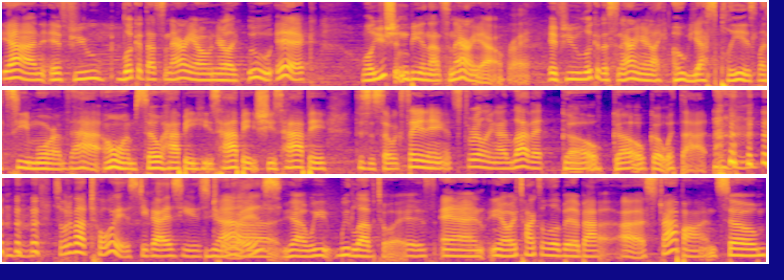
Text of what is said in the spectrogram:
yeah and if you look at that scenario and you're like ooh ick well you shouldn't be in that scenario. Right. if you look at the scenario and you're like oh yes please let's see more of that. Oh i'm so happy. He's happy. She's happy. This is so exciting. It's thrilling. I love it. Go go go with that. So what about toys? Do you guys use yeah, toys? Yeah, we we love toys, and you know, I talked a little bit about uh, strap-on. So,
